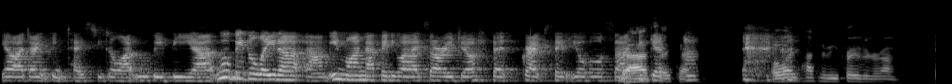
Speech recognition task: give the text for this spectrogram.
yeah, I don't think Tasty Delight will be the uh, will be the leader um, in my map anyway. Sorry, Josh, but great to see that your horse uh, nah, did get okay. Always happen to be proven wrong.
